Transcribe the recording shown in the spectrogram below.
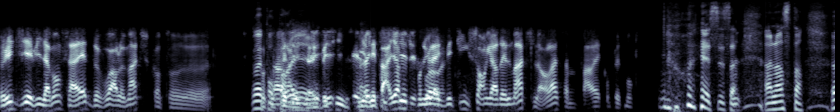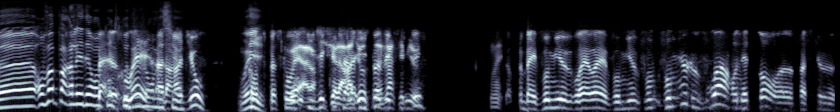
Oui, je dis évidemment, ça aide de voir le match quand, euh, Ouais, quand pour parier. et- betting. et Il y a des parieurs qui font du live betting sans regarder le match. Alors là, ça me paraît complètement fou. Ouais, c'est ça, à l'instant. Euh, on va parler des Bah, rencontres euh, ouais, du jour, à la radio. Oui, Quand- parce qu'on Ouais, c'est à la radio, c'est écouter. mieux. Ouais. Ben, vaut mieux, ouais, vaut mieux, vaut mieux le voir honnêtement, euh, parce que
